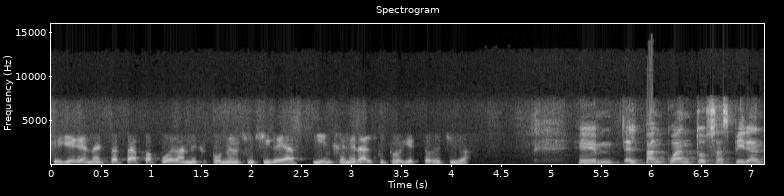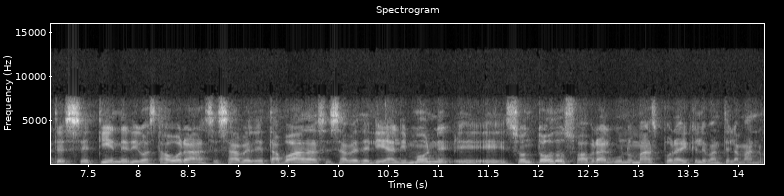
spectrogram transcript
que lleguen a esta etapa puedan exponer sus ideas y en general su proyecto de ciudad. Em, ¿El PAN cuántos aspirantes se tiene? Digo, hasta ahora se sabe de Taboada, se sabe de Lía Limón. Eh, eh, ¿Son todos o habrá alguno más por ahí que levante la mano?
